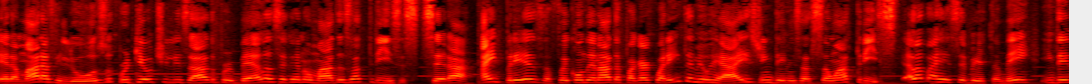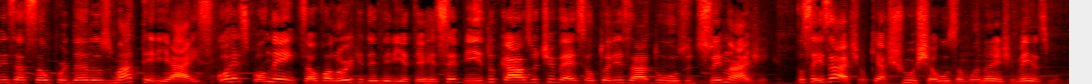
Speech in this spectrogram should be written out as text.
era maravilhoso porque é utilizado por belas e renomadas atrizes. Será? A empresa foi condenada a pagar 40 mil reais de indenização à atriz. Ela vai receber também indenização por danos materiais correspondentes ao valor que deveria ter recebido caso tivesse autorizado o uso de sua imagem. Vocês acham que a Xuxa usa Monange mesmo?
